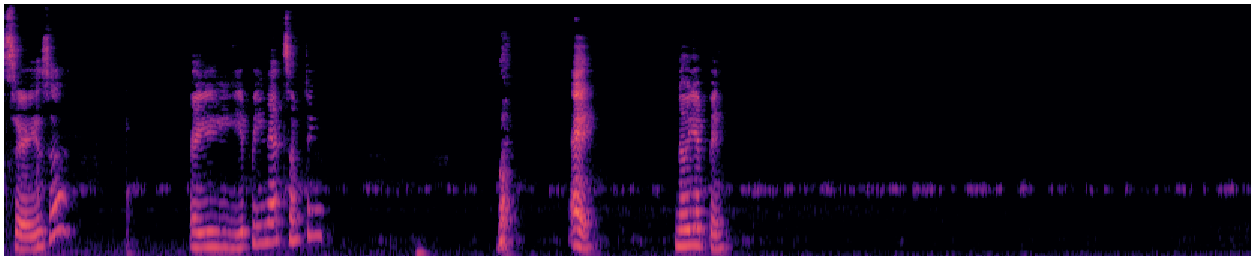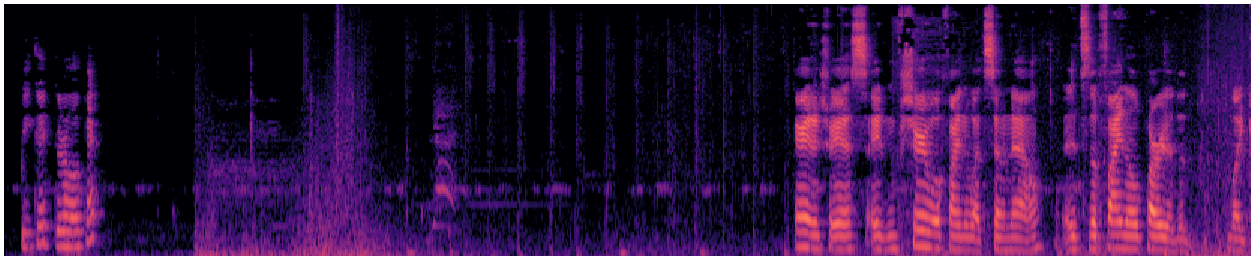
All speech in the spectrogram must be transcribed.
Cereza? Are you yipping at something? Hey, no yipping. Be good, girl, okay? Alright, Atreus, I'm sure we'll find a whetstone now. It's the final part of the, like,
